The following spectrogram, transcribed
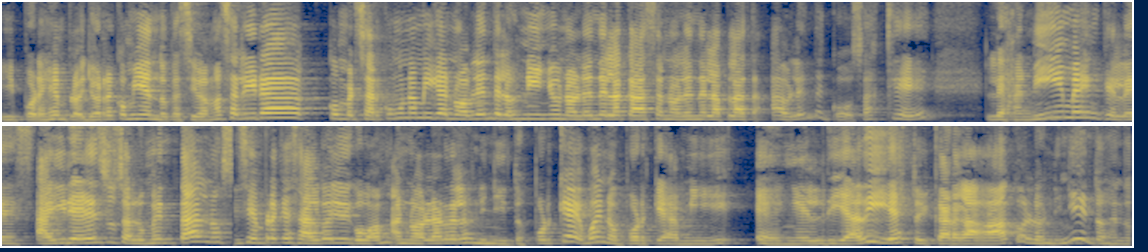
y por ejemplo, yo recomiendo que si van a salir a conversar con una amiga, no hablen de los niños, no hablen de la casa, no hablen de la plata, hablen de cosas que les animen, que les aireen su salud mental. No siempre que salgo yo digo, vamos a no hablar de los niñitos. ¿Por qué? Bueno, porque a mí en el día a día estoy cargada con los niñitos. Entonces,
